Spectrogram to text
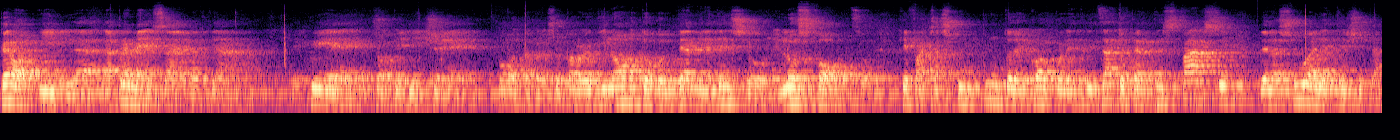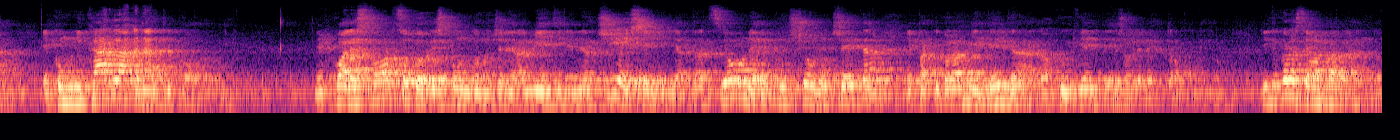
Però il, la premessa è voltiana e qui è ciò che dice Volta per le sue parole di noto col termine tensione lo sforzo che fa ciascun punto del corpo elettrizzato per disfarsi della sua elettricità e comunicarla ad altri corpi, nel quale sforzo corrispondono generalmente l'energia, i segni di attrazione, repulsione, eccetera, e particolarmente il grado a cui viene teso l'elettrone. Di che cosa stiamo parlando?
